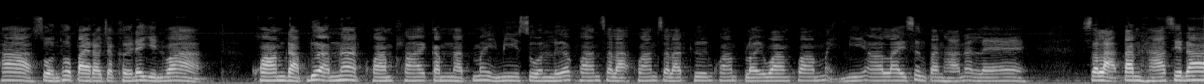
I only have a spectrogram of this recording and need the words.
ถ้าส่วนทั่วไปเราจะเคยได้ยินว่า ความดับด้วยอำนาจความคลายกำหนัดไม่มีส่วนเหลือความสละความสลัดคืน ความปล่อยวางความไม่มีอะไร ซึ่งตัณหานั่นแหละสละตัณหาเสียได้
